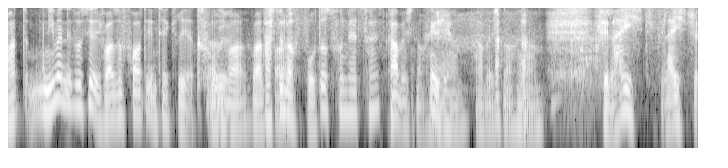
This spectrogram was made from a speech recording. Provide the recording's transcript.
hat niemand interessiert. Ich war sofort integriert. Cool. Also war, war Hast toll. du noch Fotos von der Zeit? Habe ich noch, ja. ja. Habe ich noch, ja. vielleicht, vielleicht,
